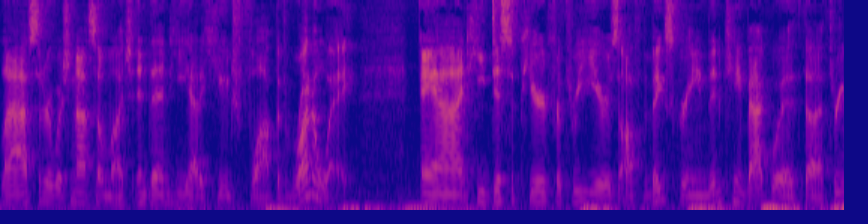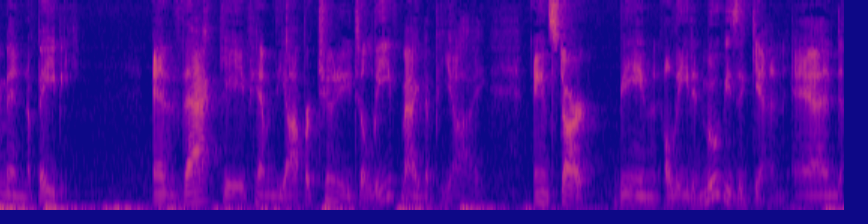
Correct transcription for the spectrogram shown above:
Lassiter, which not so much, and then he had a huge flop with Runaway and he disappeared for three years off the big screen, then came back with uh, Three Men and a Baby. And that gave him the opportunity to leave Magnum PI and start being a lead in movies again. And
